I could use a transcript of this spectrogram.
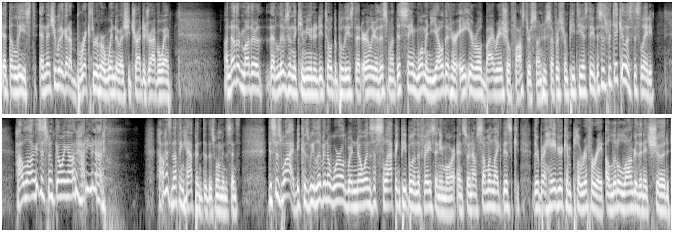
At the least. And then she would have got a brick through her window as she tried to drive away. Another mother that lives in the community told the police that earlier this month, this same woman yelled at her eight year old biracial foster son who suffers from PTSD. This is ridiculous, this lady. How long has this been going on? How do you not? How has nothing happened to this woman since? This is why, because we live in a world where no one's slapping people in the face anymore. And so now someone like this, their behavior can proliferate a little longer than it should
